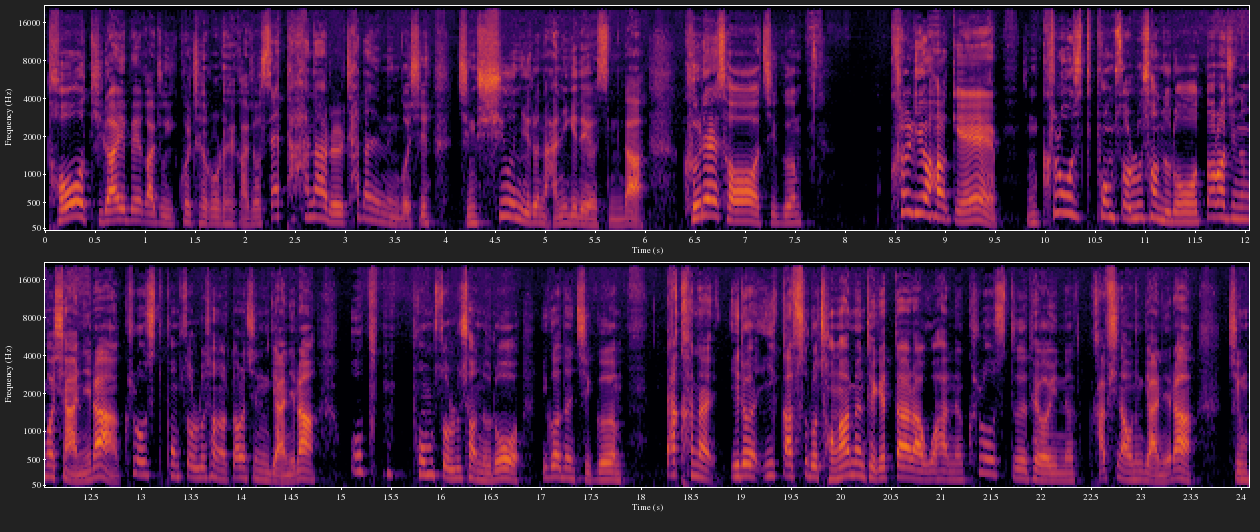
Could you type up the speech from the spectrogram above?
더 디라이브 해가지고 이퀄 제로를 해가지고 세타 하나를 찾아내는 것이 지금 쉬운 일은 아니게 되었습니다. 그래서 지금 클리어하게 클로즈드 폼 솔루션으로 떨어지는 것이 아니라 클로즈드 폼 솔루션으로 떨어지는 게 아니라 오픈 폼 솔루션으로 이거는 지금 딱 하나 이런 이 값으로 정하면 되겠다라고 하는 클로즈드 되어 있는 값이 나오는 게 아니라 지금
